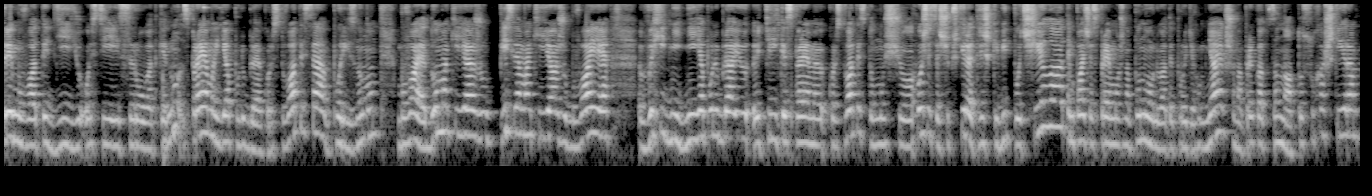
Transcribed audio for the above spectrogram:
підтримувати дію ось цієї сироватки. Ну, спреями я полюбляю користуватися по-різному. Буває до макіяжу, після макіяжу, буває в вихідні дні. Я полюбляю е, тільки спреями користуватись, тому що хочеться, щоб шкіра трішки відпочила. Тим паче спрей можна поновлювати протягом дня, якщо, наприклад, занадто суха шкіра.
